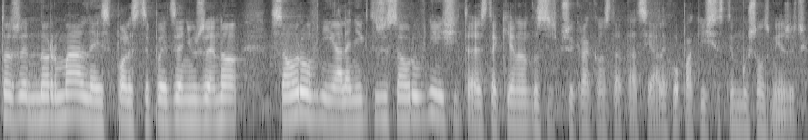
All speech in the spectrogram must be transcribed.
to, że normalne jest w Polsce powiedzeniu, że no, są równi, ale niektórzy są równiejsi, to jest takie no, dosyć przykra konstatacja, ale chłopaki się z tym muszą zmierzyć.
